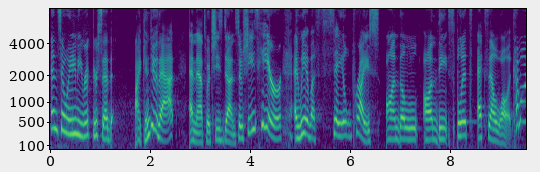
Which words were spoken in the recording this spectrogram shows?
And so Amy Richter said, I can do that and that's what she's done. So she's here, and we have a sale price on the on the Splits XL wallet. Come on.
